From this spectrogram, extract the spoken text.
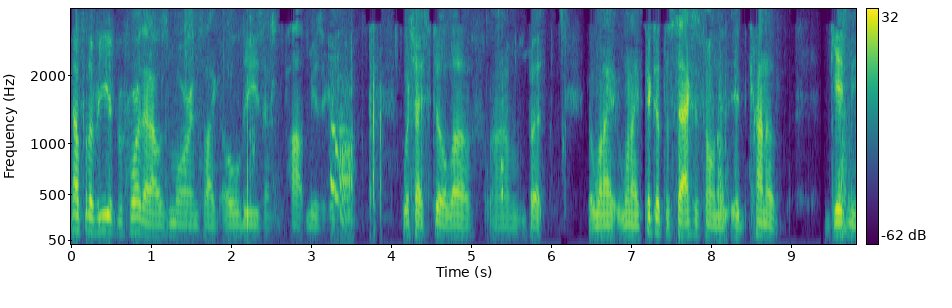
Now for the years before that, I was more into like oldies and pop music, which I still love. Um, but but when I when I picked up the saxophone, it, it kind of gave me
